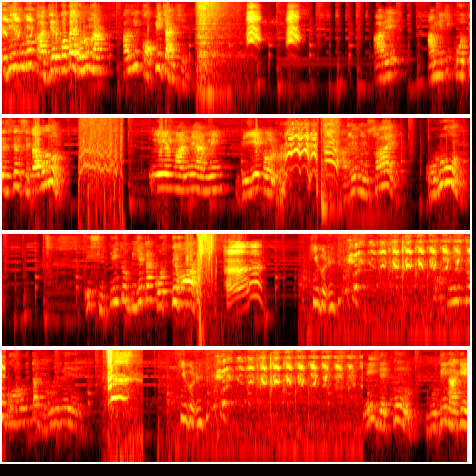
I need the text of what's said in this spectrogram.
এদিকে কোনো কাজের কথাই হলো না আর উনি কপি চাইছেন। আরে আপনি কি করতে এসেছেন সেটা বলুন। এ মানে আমি বিয়ে করব। আরে মশাই করুন। এই শীতেই তো বিয়েটা করতে হয়। তবেই তো গরমটা ধরবে। এই দেখুন দুদিন আগে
